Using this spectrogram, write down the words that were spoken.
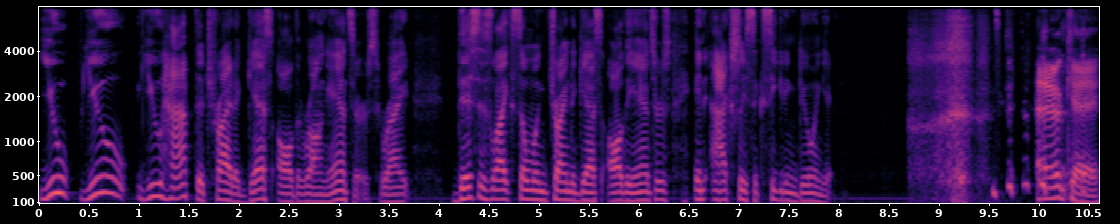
you you you have to try to guess all the wrong answers, right? This is like someone trying to guess all the answers and actually succeeding doing it okay.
